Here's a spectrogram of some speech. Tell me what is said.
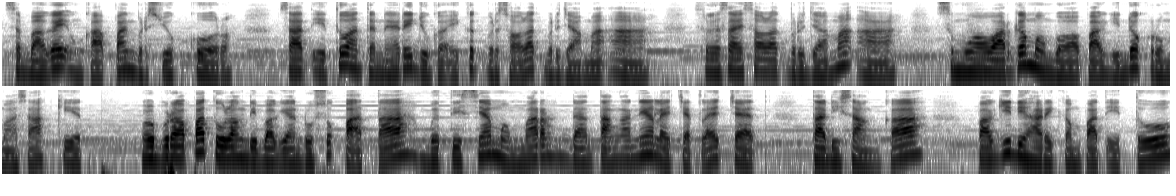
sebagai ungkapan bersyukur. Saat itu Anteneri juga ikut bersolat berjamaah. Selesai sholat berjamaah, semua warga membawa Pak Gindo ke rumah sakit. Beberapa tulang di bagian rusuk patah, betisnya memar, dan tangannya lecet-lecet. Tak disangka, pagi di hari keempat itu,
